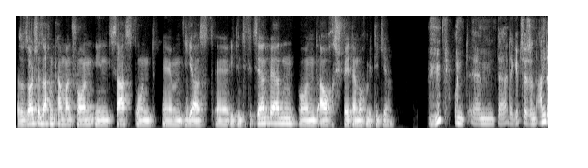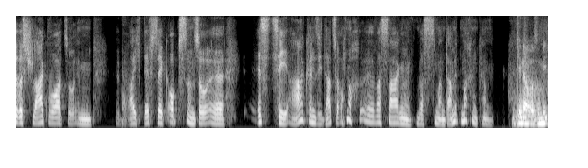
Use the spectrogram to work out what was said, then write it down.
Also solche Sachen kann man schon in SAST und ähm, IAST äh, identifizieren werden und auch später noch mitigieren. Mhm. Und ähm, da, da gibt es ja so ein anderes Schlagwort, so im Bereich DevSecOps und so. Äh, SCA, können Sie dazu auch noch äh, was sagen, was man damit machen kann? Genau, also mit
